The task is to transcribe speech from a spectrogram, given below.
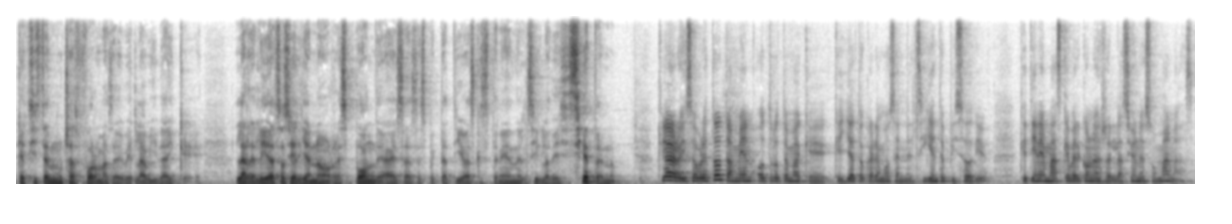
que existen muchas formas de vivir la vida y que la realidad social ya no responde a esas expectativas que se tenían en el siglo XVII, ¿no? Claro, y sobre todo también otro tema que, ya tocaremos en el siguiente episodio, que tiene más que ver con las relaciones humanas,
